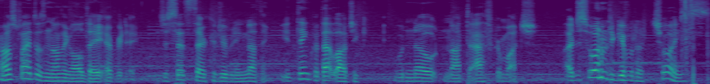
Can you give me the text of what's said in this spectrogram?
Houseplant does nothing all day, every day. It just sits there contributing nothing. You'd think with that logic, it would know not to ask for much. I just wanted to give it a choice.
